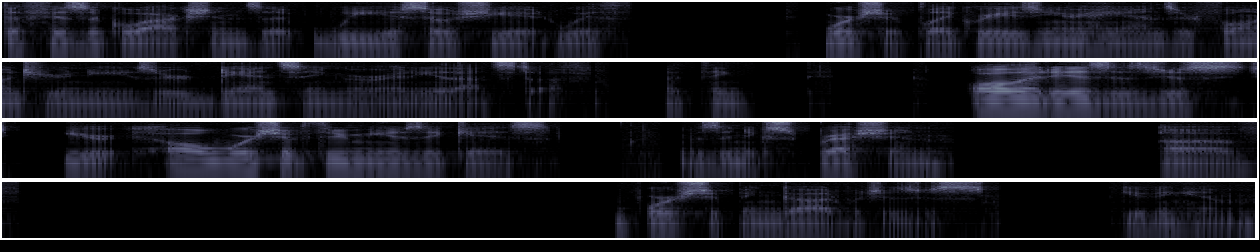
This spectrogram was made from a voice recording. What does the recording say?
the physical actions that we associate with worship like raising your hands or falling to your knees or dancing or any of that stuff. I think all it is is just your all worship through music is is an expression of worshiping God, which is just giving him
